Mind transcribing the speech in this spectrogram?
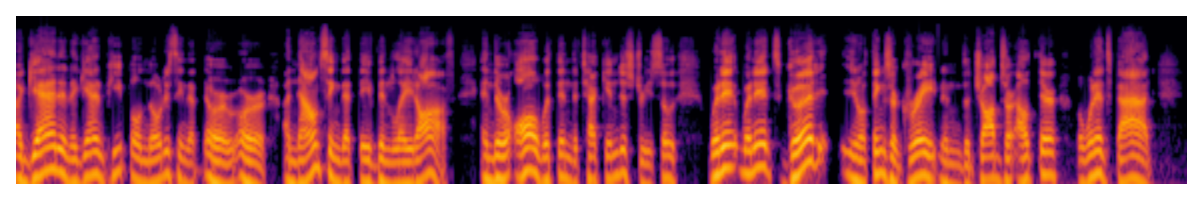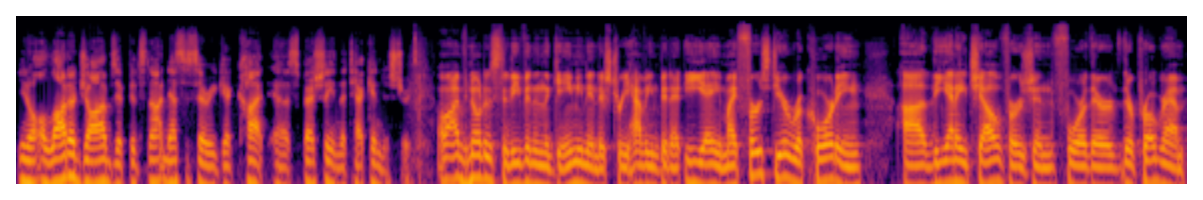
again and again people noticing that or, or announcing that they've been laid off and they're all within the tech industry so when it when it's good you know things are great and the jobs are out there but when it's bad you know, a lot of jobs, if it's not necessary, get cut, especially in the tech industry. Oh, I've noticed it even in the gaming industry, having been at EA. My first year recording uh, the NHL version for their their program,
